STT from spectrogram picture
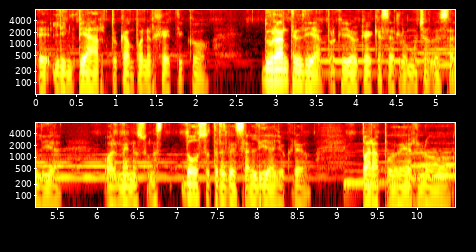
eh, limpiar tu campo energético durante el día, porque yo creo que hay que hacerlo muchas veces al día, o al menos unas dos o tres veces al día, yo creo, para poderlo,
